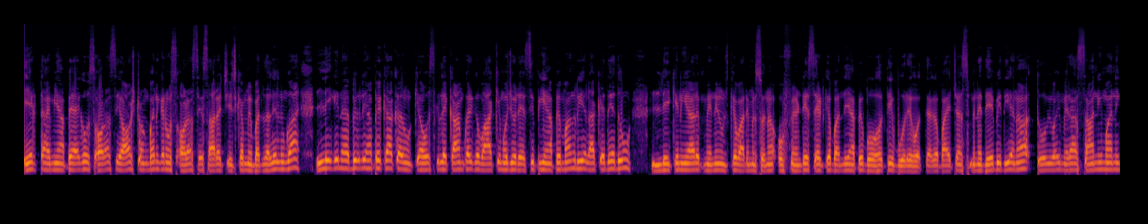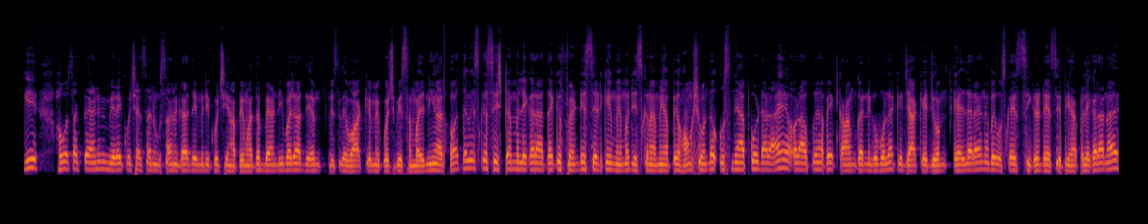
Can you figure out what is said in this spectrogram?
एक टाइम यहाँ पे आएगा, उस औरत से और स्ट्रॉन्ग बन कर, उस औरत से सारे चीज़ का मैं बदला ले लूँगा, लेकिन अभी यहाँ पे क्या करूँ, क्या उसके लिए काम करके वाकई मुझे रेसिपी यहाँ पे मांग रही है ला दे दूँ? लेकिन यार, मैंने उसके बारे में सुना, वो फेंटी सेट के बंदे यहाँ पे बहुत ही बुरे होते हैं। अगर बाई चांस मैंने दे भी दिया ना तो भी भाई मेरा आसान ही मानेगी। हो सकता है एंड में मेरा कुछ ऐसा नुकसान कर दे, मेरी कुछ यहाँ पे मतलब बैंडी बजा दे। इसलिए वाक्य में कुछ भी समझ नहीं आ और तब इसके सिस्टम में लेकर आता है कि फेंटी सेट के मेंबर जिसका नाम यहाँ पे होंश बनता उसने आपको डरा है और आपको यहाँ पे काम करने को बोला कि जाके जो एल्डर है ना भाई, उसका सीक्रेट रेसिपी यहाँ पे लेकर आना है।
